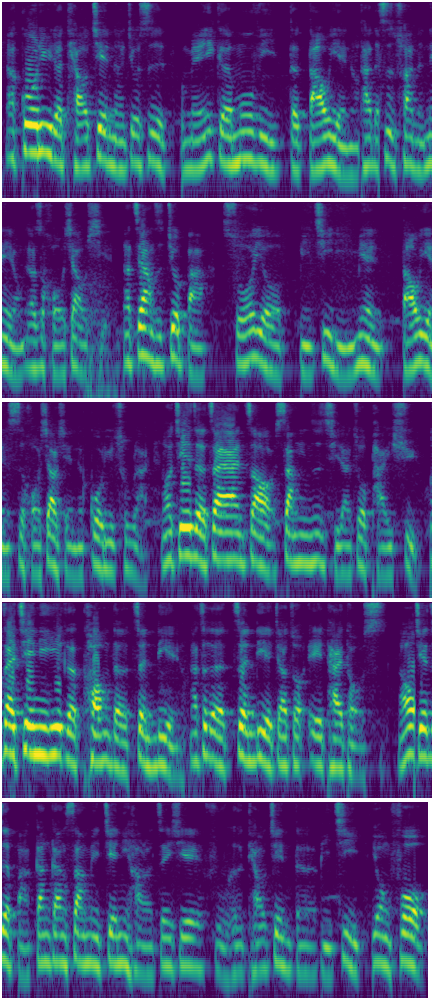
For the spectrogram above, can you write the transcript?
那过滤的条件呢，就是每一个 Movie 的导演哦，他的自串。的内容要是侯孝贤，那这样子就把所有笔记里面导演是侯孝贤的过滤出来，然后接着再按照上映日期来做排序，再建立一个空的阵列，那这个阵列叫做 A titles，然后接着把刚刚上面建立好了这些符合条件的笔记用 for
